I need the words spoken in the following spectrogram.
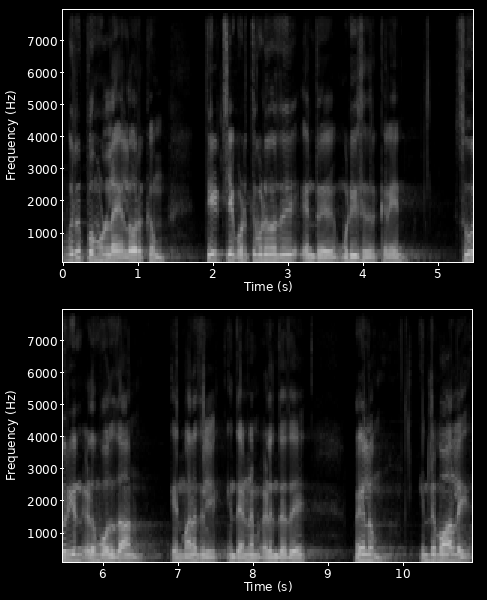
விருப்பம் உள்ள எல்லோருக்கும் தீட்சியை கொடுத்து விடுவது என்று முடிவு செய்திருக்கிறேன். சூரியன் எழும்போது தான் என் மனதில் இந்த எண்ணம் எழுந்தது. மேலும் இன்று மாலை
